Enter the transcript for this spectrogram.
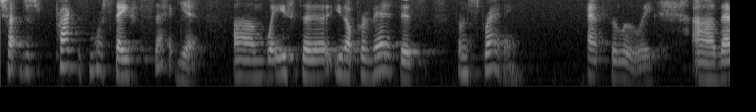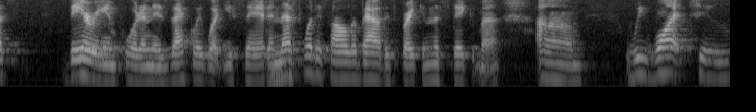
try, just practice more safe sex. Yes. Um, ways to you know prevent this from spreading. Absolutely. Uh, that's very important, exactly what you said. And that's what it's all about is breaking the stigma. Um, we want to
